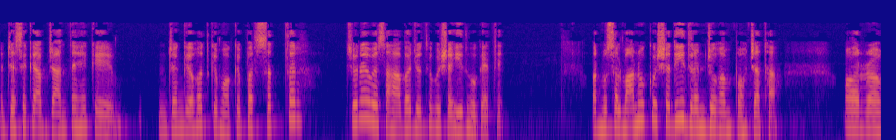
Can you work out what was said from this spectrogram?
جیسے کہ آپ جانتے ہیں کہ جنگ عہد کے موقع پر ستر چنے ہوئے صحابہ جو تھے، وہ شہید ہو گئے تھے۔ اور مسلمانوں کو شدید رنج و غم پہنچا تھا۔ اور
